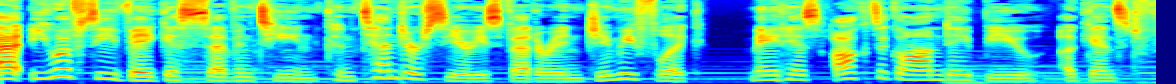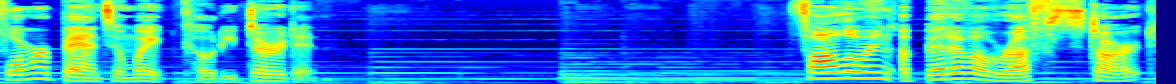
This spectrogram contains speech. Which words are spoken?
At UFC Vegas 17, Contender Series veteran Jimmy Flick made his octagon debut against former bantamweight Cody Durden. Following a bit of a rough start,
